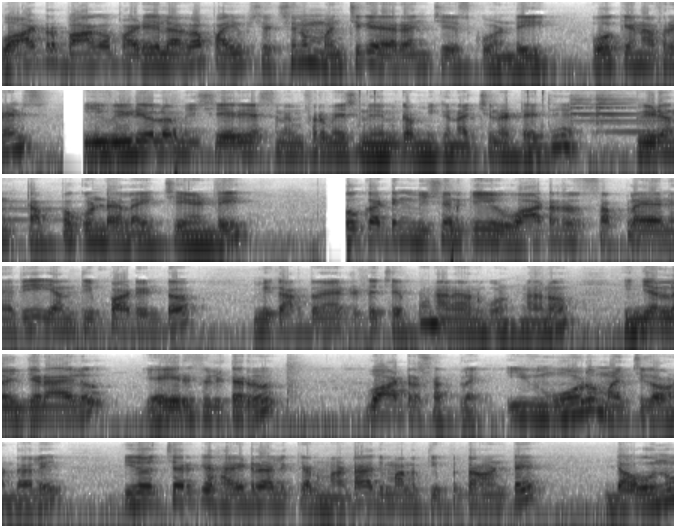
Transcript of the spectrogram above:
వాటర్ బాగా పడేలాగా పైప్ సెక్షన్ మంచిగా అరేంజ్ చేసుకోండి. ఓకేనా ఫ్రెండ్స్? ఈ వీడియోలో మీ షేర్ చేస్తున్న ఇన్ఫర్మేషన్ కనుక మీకు నచ్చినట్టయితే వీడియోని తప్పకుండా లైక్ చేయండి. టూ కటింగ్ మిషన్కి వాటర్ సప్లై అనేది ఎంత ఇంపార్టెంటో మీకు అర్థమయ్యేటట్టు చెప్పానని అనుకుంటున్నాను. ఇంజన్లో engine oil air filter water supply. ఇవి మూడు మంచిగా ఉండాలి. ఇది వచ్చరికి హైడ్రాలిక్ అనమాట అది మనం తిప్పుతామంటే డౌను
